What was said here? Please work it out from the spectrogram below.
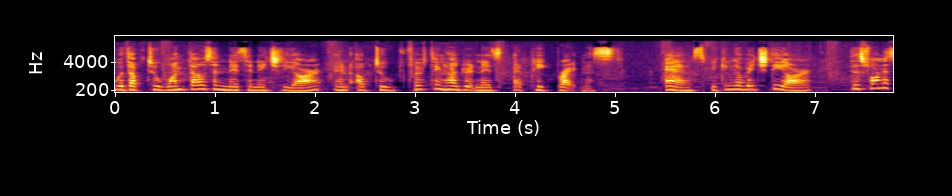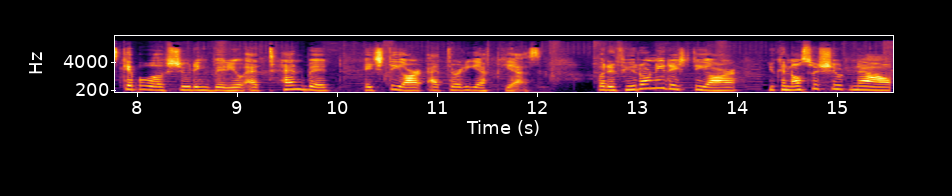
with up to 1000 nits in HDR and up to 1500 nits at peak brightness. And speaking of HDR, this phone is capable of shooting video at 10-bit HDR at 30 FPS. But if you don't need HDR, you can also shoot now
